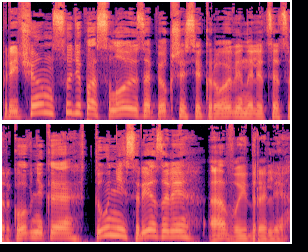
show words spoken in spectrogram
Причем, судя по слою запекшейся крови на лице церковника, ту не срезали, а выдрали.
